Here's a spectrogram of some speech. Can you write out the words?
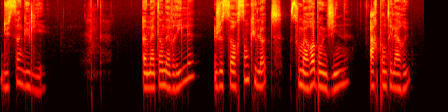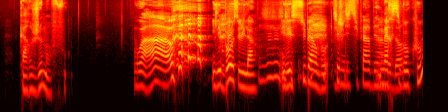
du singulier. Un matin d'avril, je sors sans culotte, sous ma robe en jean, arpenter la rue, car je m'en fous. Waouh Il est beau celui-là. Il est super beau. Tu le dis super bien. Merci beaucoup.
